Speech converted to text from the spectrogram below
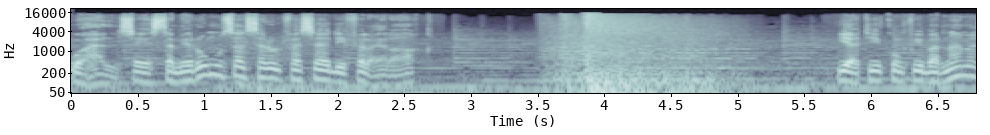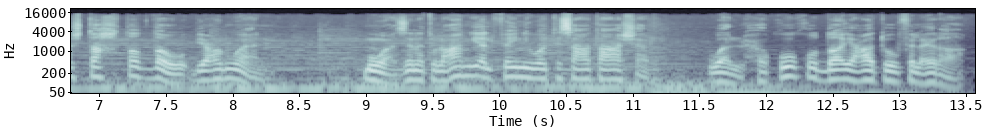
وهل سيستمر مسلسل الفساد في العراق؟ يأتيكم في برنامج تحت الضوء بعنوان موازنة العام 2019 والحقوق الضائعة في العراق.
